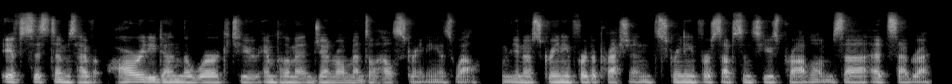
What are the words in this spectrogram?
if systems have already done the work to implement general mental health screening as well you know screening for depression screening for substance use problems uh, etc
